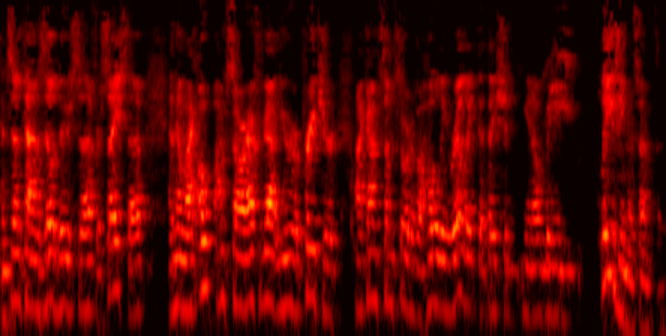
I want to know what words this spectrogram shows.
And sometimes they'll do stuff or say stuff and they're like, oh, I'm sorry, I forgot you were a preacher. Like I'm some sort of a holy relic that they should, you know, be pleasing or something.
